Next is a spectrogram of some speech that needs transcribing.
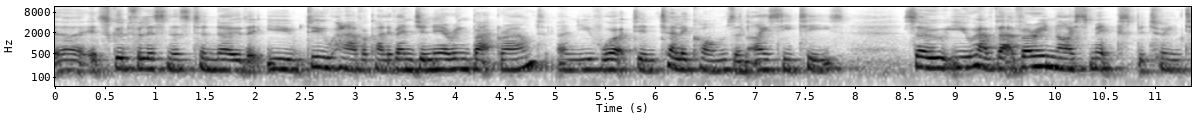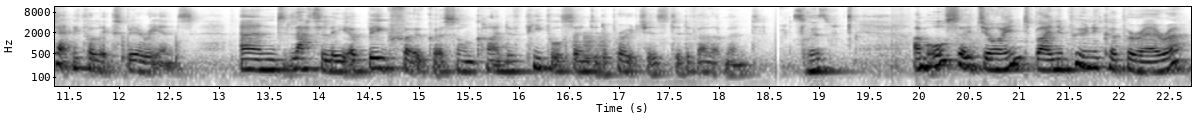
uh, it's good for listeners to know that you do have a kind of engineering background and you've worked in telecoms and ICTs. So you have that very nice mix between technical experience and latterly a big focus on kind of people centered approaches to development. Liz. I'm also joined by Nipunika Perera.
